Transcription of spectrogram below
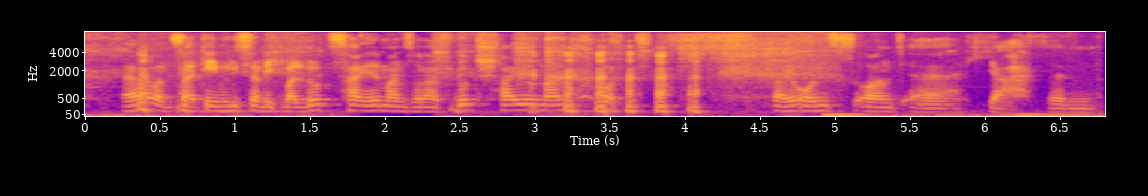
ja, und seitdem hieß er nicht mal Lutz Heilmann, sondern Flutsch Heilmann bei uns. Und äh, ja, dann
